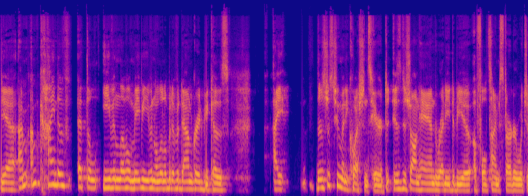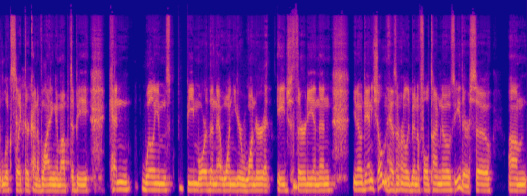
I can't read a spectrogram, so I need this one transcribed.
Yeah, I'm I'm kind of at the even level, maybe even a little bit of a downgrade because I there's just too many questions here. Is Da'Shawn Hand ready to be a, a full time starter, which it looks like they're kind of lining him up to be? Can Williams be more than that one year wonder at age 30? And then, you know, Danny Shelton hasn't really been a full time nose either. So um,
